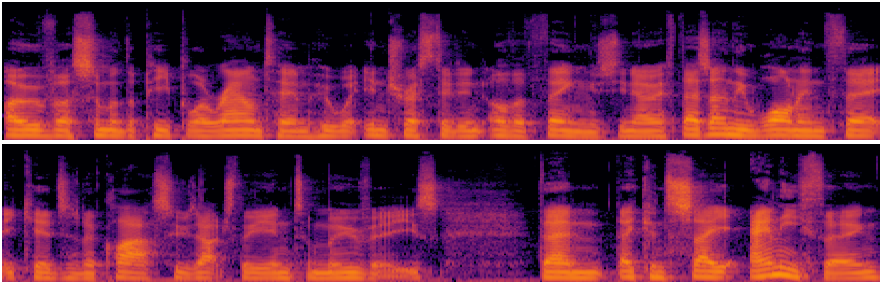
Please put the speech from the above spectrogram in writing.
over some of the people around him who were interested in other things. You know, if there's only one in 30 kids in a class who's actually into movies, then they can say anything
